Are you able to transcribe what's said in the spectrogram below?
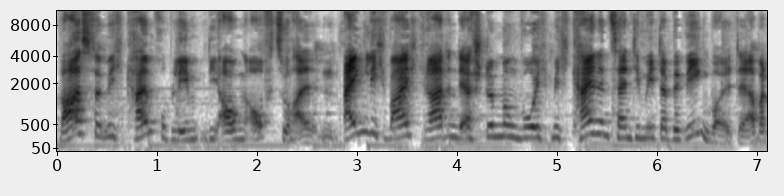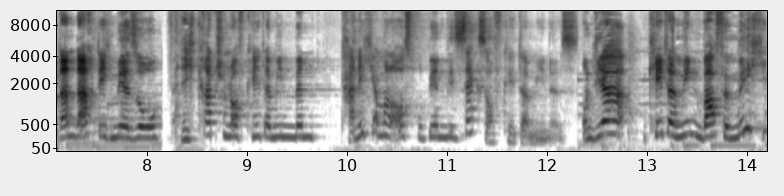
war es für mich kein Problem, die Augen aufzuhalten. Eigentlich war ich gerade in der Stimmung, wo ich mich keinen Zentimeter bewegen wollte, aber dann dachte ich mir so, wenn ich gerade schon auf Ketamin bin, kann ich ja mal ausprobieren, wie Sex auf Ketamin ist. Und ja, Ketamin war für mich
